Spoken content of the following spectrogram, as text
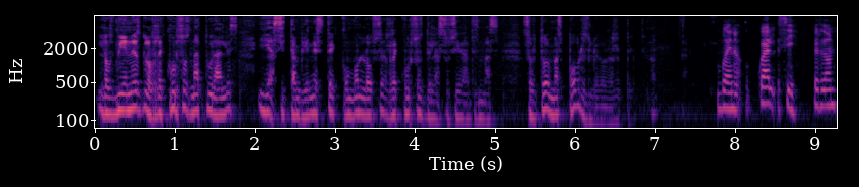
los bienes, los recursos naturales y así también este como los recursos de las sociedades más, sobre todo más pobres luego de repente, ¿no? Bueno, ¿cuál? Sí, perdón.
